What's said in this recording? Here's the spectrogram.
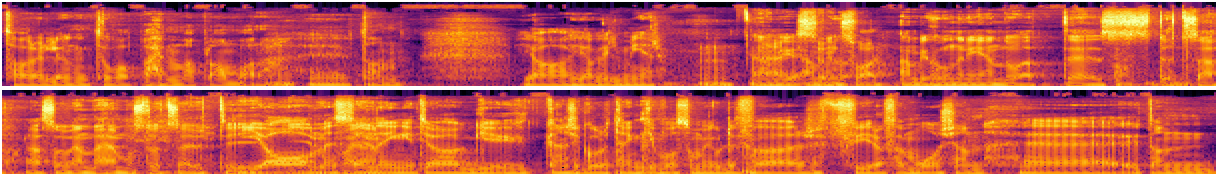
ta det lugnt och vara på hemmaplan bara. Mm. utan jag, jag vill mer. Ambi- sunt svar. Ambitionen är ändå att eh, studsa, alltså vända hem och studsa ut i, i Ja, Europa men sen igen. är inget jag kanske går och tänker på som jag gjorde för fyra, fem år sedan. Eh, utan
